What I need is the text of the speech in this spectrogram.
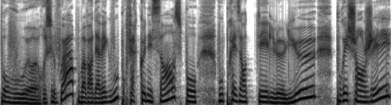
pour vous euh, recevoir, pour bavarder avec vous, pour faire connaissance, pour vous présenter le lieu, pour échanger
